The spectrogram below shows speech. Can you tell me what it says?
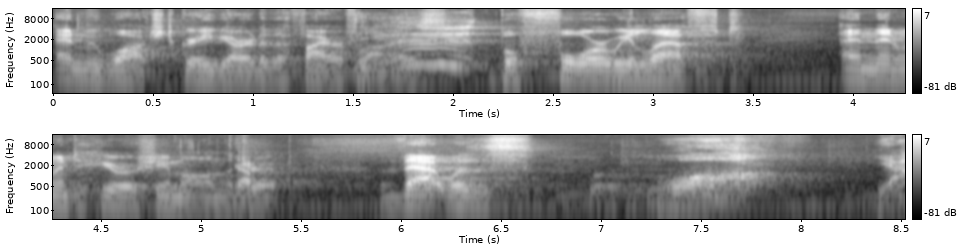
and we watched Graveyard of the Fireflies before we left. and then went to Hiroshima on the trip. That was, whoa, yeah,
